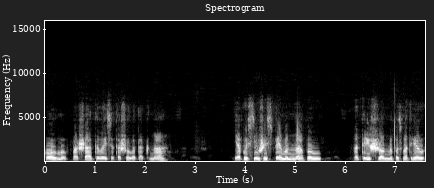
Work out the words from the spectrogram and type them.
Холмов, пошатываясь, отошел от окна и, опустившись прямо на пол, отрешенно посмотрел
